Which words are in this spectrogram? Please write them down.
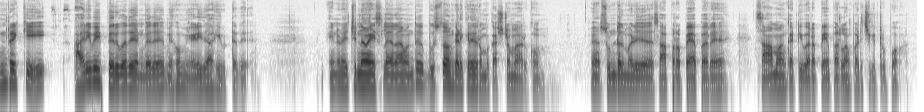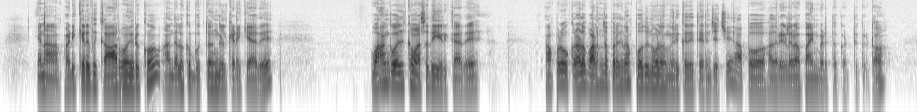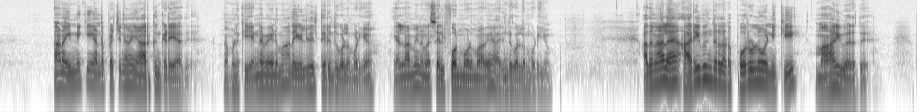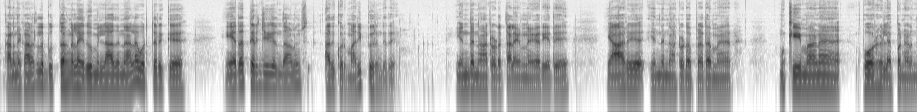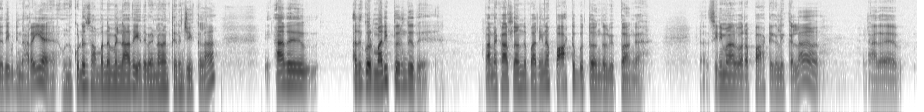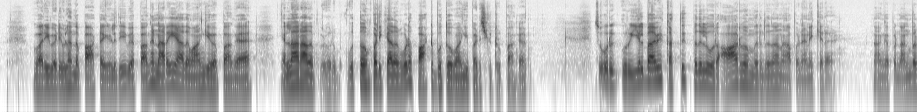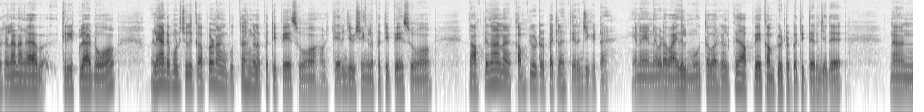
இன்றைக்கு அறிவை பெறுவது என்பது மிகவும் எளிதாகிவிட்டது. என்னுடைய சின்ன வயசுலலாம் வந்து புஸ்தகம் கிடைக்கிறது ரொம்ப கஷ்டமாக இருக்கும். சுண்டல் மடி சாப்பிட்ற பேப்பரு, சாமான் கட்டி வர பேப்பர்லாம் படிச்சுக்கிட்டு இருப்போம். ஏன்னா படிக்கிறதுக்கு ஆர்வம் இருக்கும். அந்தளவுக்கு புத்தகங்கள் கிடைக்காது. வாங்குவதற்கும் வசதி இருக்காது. அப்புறம் ஓரளவு வளர்ந்த பிறகு தான் பொது நூலகம் இருக்குது தெரிஞ்சிச்சு அப்போது அதை ரெகுலராக பயன்படுத்த கற்றுக்கிட்டோம் ஆனால் இன்றைக்கி அந்த பிரச்சனைலாம் யாருக்கும் கிடையாது. நம்மளுக்கு என்ன வேணுமோ அதை எளிதில் தெரிந்து கொள்ள முடியும். எல்லாமே நம்ம செல்ஃபோன் மூலமாகவே அறிந்து கொள்ள முடியும். அதனால் அறிவுங்கிறதோட பொருளும் இன்னைக்கு மாறி வருது. கடந்த காலத்தில் புத்தகங்கள்லாம் எதுவும் இல்லாததுனால ஒருத்தருக்கு எதை தெரிஞ்சிருந்தாலும் அதுக்கு ஒரு மதிப்பு இருந்தது. எந்த நாட்டோட தலைநகர் எது? யார் எந்த நாட்டோட பிரதமர்? முக்கியமான போர்கள் எப்போ நடந்தது? இப்படி நிறைய ஒண்ணுக்கு ஒன்றும் சம்மந்தம் இல்லாத எது வேணாலும் தெரிஞ்சுக்கலாம். அது அதுக்கு ஒரு மதிப்பு இருந்தது. இப்போ அந்த காலத்தில் வந்து பார்த்திங்கன்னா பாட்டு புத்தகங்கள் விற்பாங்க சினிமாவில் வர பாட்டுகளுக்கெல்லாம் அதை வரி வடிவில் அந்த பாட்டை எழுதி வைப்பாங்க. நிறைய அதை வாங்கி வைப்பாங்க. எல்லாரும் அதை ஒரு புத்தகம் படிக்காதவங்க கூட பாட்டு புத்தகம் வாங்கி படிச்சுக்கிட்டு இருப்பாங்க. ஸோ ஒரு ஒரு இயல்பாகவே கற்றுப்பதில் ஒரு ஆர்வம் இருந்து தான் நான் அப்போ நினைக்கிறேன் நாங்கள் இப்போ நண்பர்கள்லாம் நாங்கள் கிரிக்கெட் விளையாடுவோம். விளையாண்டு முடிச்சதுக்கப்புறம் நாங்கள் புத்தகங்களை பற்றி பேசுவோம். அவங்களுக்கு தெரிஞ்ச விஷயங்கள பற்றி பேசுவோம். நான் அப்படி தான் நான் கம்ப்யூட்டர் பற்றிலாம் தெரிஞ்சுக்கிட்டேன். ஏன்னா என்னை விட வயதில் மூத்தவர்களுக்கு அப்போயே கம்ப்யூட்டர் பற்றி தெரிஞ்சது. நான்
